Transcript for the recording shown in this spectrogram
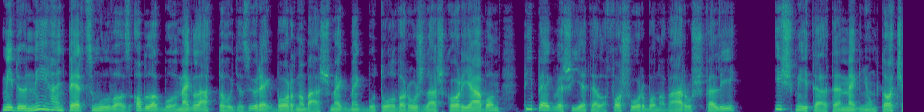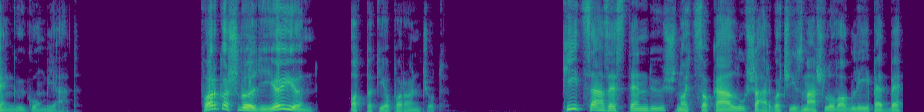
Midőn néhány perc múlva az ablakból meglátta, hogy az öreg Barnabás meg-megbotolva rozsdás karjában, tipegve siet el a fasorban a város felé, ismételten megnyomta a csengő gombját. – Farkasvölgyi, jöjjön! – adta ki a parancsot. Kétszáz esztendős, nagyszakállú, sárga csizmás lovag lépett be,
